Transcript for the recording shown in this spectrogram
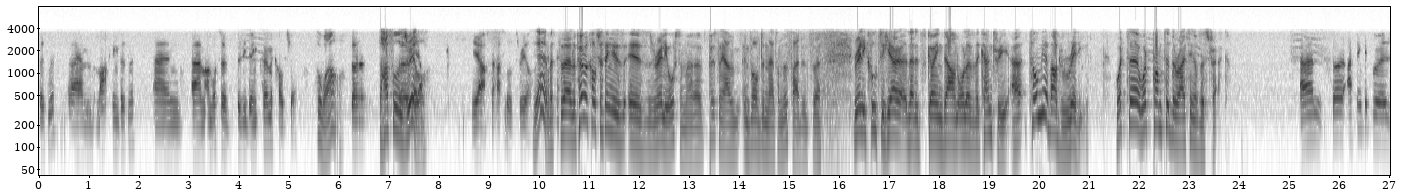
business, um, marketing business, and um, I'm also busy doing permaculture. Oh wow! So the hustle is real. Yeah. yeah. the hustle is real. Yeah, but uh, the permaculture thing is is really awesome. Uh, personally, I'm involved in that on this side. It's uh, really cool to hear that it's going down all over the country. Uh, tell me about Ready. What uh, what prompted the writing of this track? Um, so I think it was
